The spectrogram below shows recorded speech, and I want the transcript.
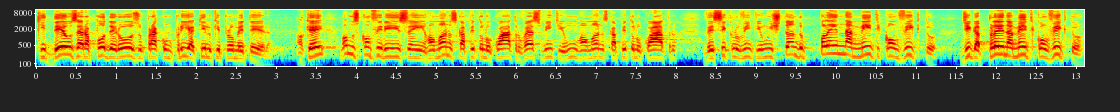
que Deus era poderoso para cumprir aquilo que prometera ok? Vamos conferir isso em Romanos capítulo 4, verso 21, Romanos capítulo 4, versículo 21, estando plenamente convicto, diga plenamente convicto,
